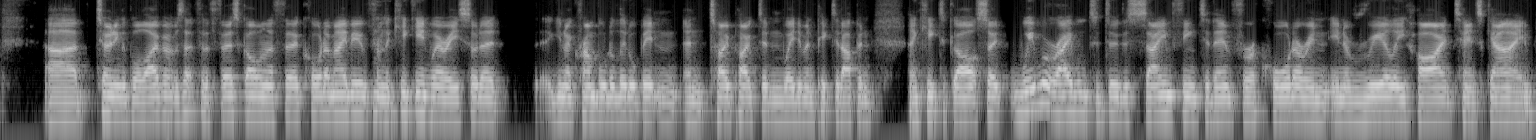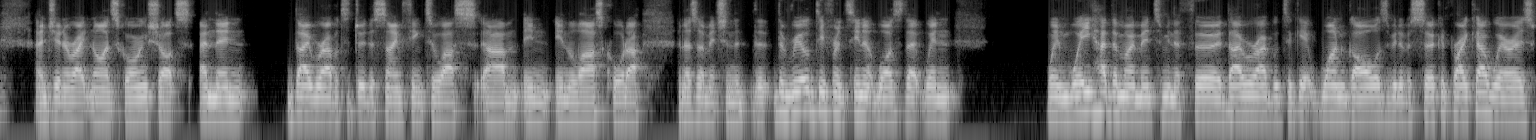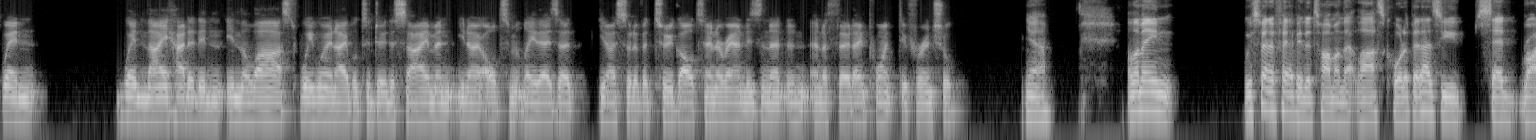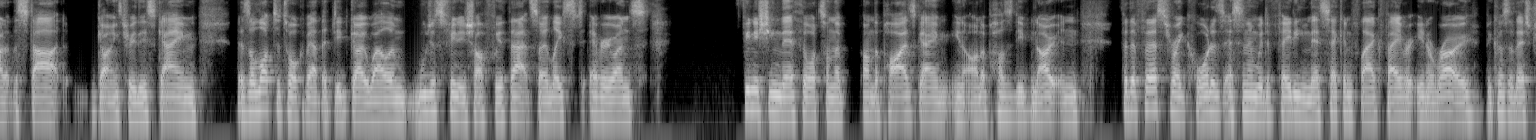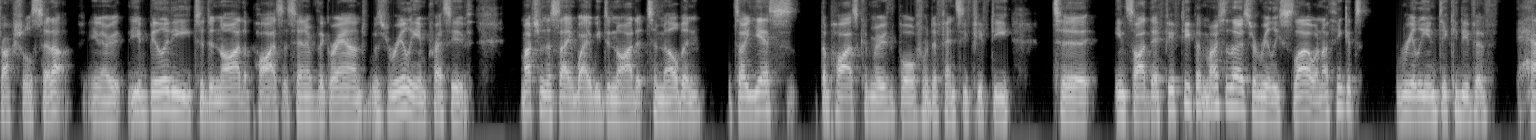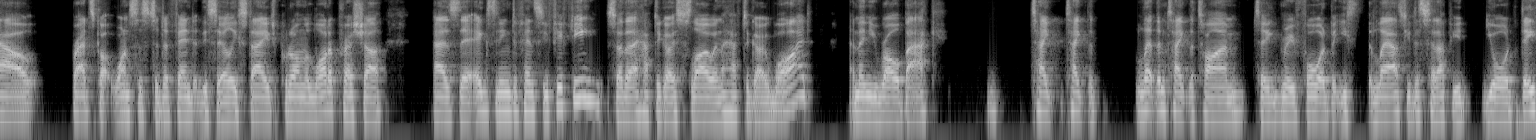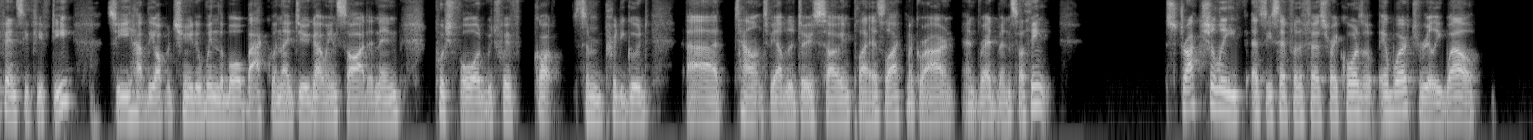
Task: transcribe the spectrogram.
uh, turning the ball over. Was that for the first goal in the third quarter, maybe from the mm. kick in, where he sort of you know, crumbled a little bit and, and toe poked it and Weideman picked it up and, and kicked a goal. So we were able to do the same thing to them for a quarter in, in a really high intense game and generate nine scoring shots. And then they were able to do the same thing to us um, in, in the last quarter. And as I mentioned, the, the, the real difference in it was that when when we had the momentum in the third, they were able to get one goal as a bit of a circuit breaker. Whereas when when they had it in in the last, we weren't able to do the same. And you know, ultimately, there's a you know sort of a two goal turnaround, isn't it, and, and a thirteen point differential. Yeah. Well, I mean, we've spent a fair bit of time on that last quarter, but as you said right at the start, going through this game, there's a lot to talk about that did go well, and we'll just finish off with that. So at least everyone's finishing their thoughts on the on the Pies game, you know, on a positive note. And for the first three quarters, Essendon were defeating their second flag favourite in a row because of their structural setup. You know, the ability to deny the Pies the centre of the ground was really impressive, much in the same way we denied it to Melbourne. So yes, the Pies could move the ball from defensive 50 to inside their 50, but most of those are really slow. And I think it's really indicative of how Brad Scott wants us to defend at this early stage, put on a lot of pressure as they're exiting defensive 50. So they have to go slow and they have to go wide. And then you roll back, take take the let them take the time to move forward, but it allows you to set up your, your defensive 50. So you have the opportunity to win the ball back when they do go inside and then push forward, which we've got some pretty good uh, talent to be able to do so in players like McGrath and, and Redman. So I think structurally, as you said, for the first three quarters, it worked really well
